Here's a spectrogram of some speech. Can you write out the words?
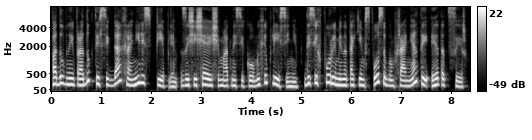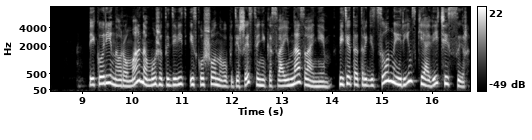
Подобные продукты всегда хранились в пепле, защищающем от насекомых и плесени. До сих пор именно таким способом хранят и этот сыр. Пикорино романо может удивить искушенного путешественника своим названием, ведь это традиционный римский овечий сыр.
